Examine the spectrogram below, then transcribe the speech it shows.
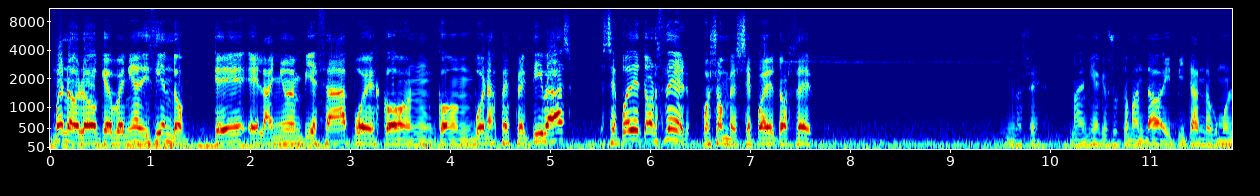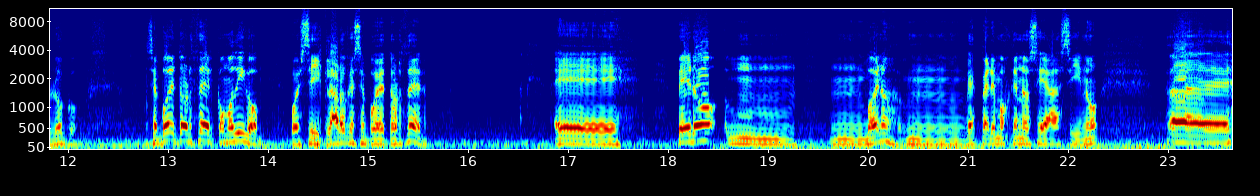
Bueno, lo que os venía diciendo, que el año empieza pues con, buenas perspectivas, ¿Se puede torcer? Pues hombre, se puede torcer. No sé, madre mía, qué susto me han dado ahí pitando como un loco. ¿Se puede torcer, como digo? Pues sí, claro que se puede torcer. Eh, pero, mm, mm, bueno, mm, esperemos que no sea así, ¿no? Eh,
